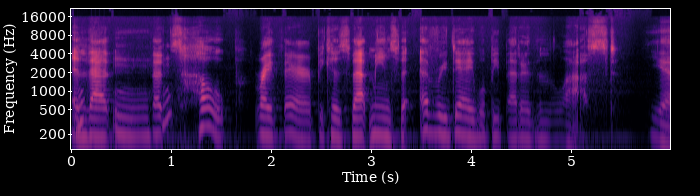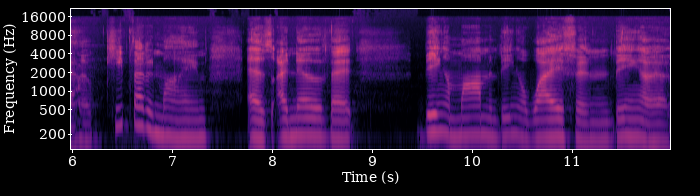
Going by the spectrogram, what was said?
And mm-hmm. that mm-hmm. that's hope right there because that means that every day will be better than the last. Yeah. So keep that in mind as I know that being a mom and being a wife and being a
